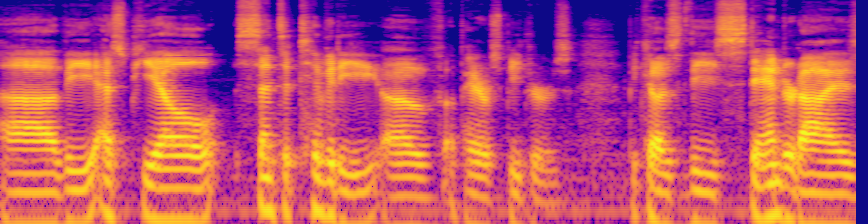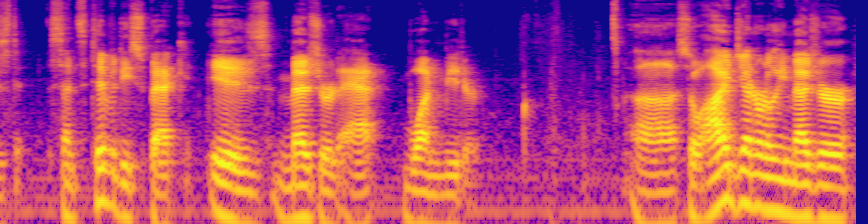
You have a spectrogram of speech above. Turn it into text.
uh, the SPL sensitivity of a pair of speakers because the standardized sensitivity spec is measured at one meter. Uh, so I generally measure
